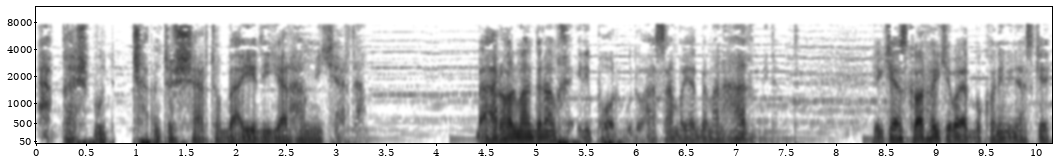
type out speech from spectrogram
حقش بود چند تا شرط و بعی دیگر هم می‌کردم. به هر حال من دلم خیلی پر بود و حسن باید به من حق می‌داد. یکی از کارهایی که باید بکنیم این است که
